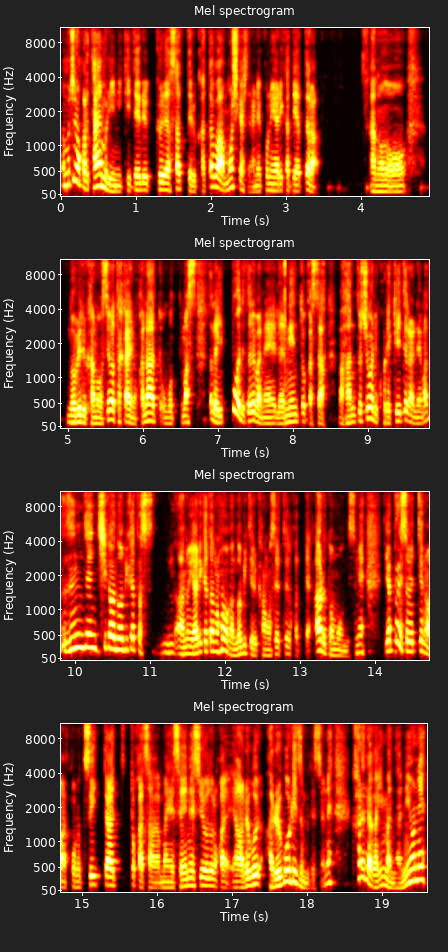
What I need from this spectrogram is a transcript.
もちろんこれタイムリーに聞いてくださってる方は、もしかしたらね、このやり方やったら、あの伸びる可能性は高いのかなと思ってます。ただ一方で、例えばね、来年とかさ、まあ、半年後にこれ聞いたらね、また全然違う伸び方、あのやり方の方が伸びてる可能性とかってあると思うんですね。やっぱりそれっていうのは、このツイッターとかさ、まあ、SNS 用のアルゴアルゴリズムですよね。彼らが今何をね、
